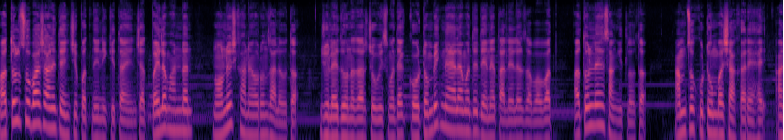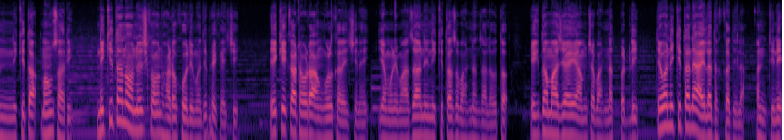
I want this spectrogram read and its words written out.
अतुल सुभाष आणि त्यांची पत्नी निकिता यांच्यात पहिलं भांडण नॉनव्हेज खाण्यावरून झालं होतं. जुलै दोन हजार चोवीसमध्ये कौटुंबिक न्यायालयामध्ये देण्यात आलेल्या जबाबात अतुलने हे सांगितलं होतं. आमचं कुटुंब शाकाहारी आहे आणि निकिता मांसाहारी. निकिता नॉनव्हेज खाऊन हाडं खोलीमध्ये फेकायची. एक एक आठवडा आंघोळ करायची नाही. यामुळे माझं आणि निकिताचं भांडण झालं होतं. एकदा माझी आई आमच्या भांडणात पडली तेव्हा निकिताने आईला धक्का दिला आणि तिने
